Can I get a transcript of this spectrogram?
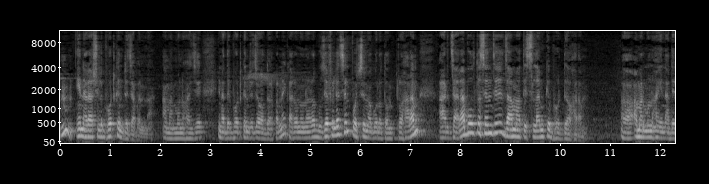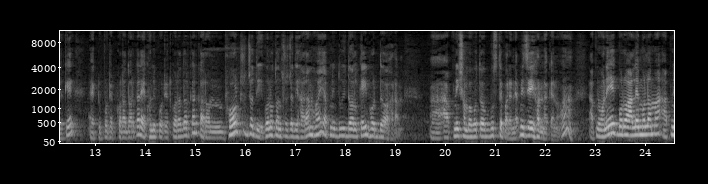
হুম, এনারা আসলে ভোট কেন্দ্রে যাবেন না। আমার মনে হয় যে এনাদের ভোট কেন্দ্রে যাওয়ার দরকার নেই, কারণ ওনারা বুঝে ফেলেছেন পশ্চিমা গণতন্ত্র হারাম। আর যারা বলতেছেন যে জামাত ইসলামকে ভোট দেওয়া হারাম আমার মনে হয় এনাদেরকে একটু প্রোটেক্ট করা দরকার, এখনই প্রোটেক্ট করা দরকার। কারণ ভোট যদি, গণতন্ত্র যদি হারাম হয়, আপনি দুই দলকেই ভোট দেওয়া হারাম। আপনি সম্ভবত বুঝতে পারেন, আপনি যেই হন না কেন হ্যাঁ? আপনি অনেক বড় আলেম ওলামা, আপনি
